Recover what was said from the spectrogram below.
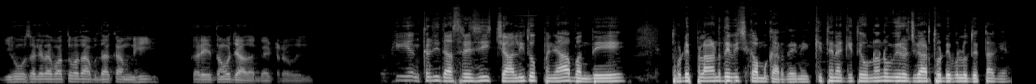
ਜੇ ਹੋ ਸਕੇ ਤਾਂ ਵੱਧ ਤੋਂ ਵੱਧ ਆਪਦਾ ਕੰਮ ਹੀ ਕਰੇ ਤਾਂ ਉਹ ਜ਼ਿਆਦਾ ਬੈਟਰ ਹੈ ਉਹਦੇ ਲਈ। ਕਿਉਂਕਿ ਅੰਕਲ ਜੀ ਦੱਸ ਰਹੇ ਸੀ 40 ਤੋਂ 50 ਬੰਦੇ ਤੁਹਾਡੇ ਪਲਾਂਟ ਦੇ ਵਿੱਚ ਕੰਮ ਕਰਦੇ ਨੇ ਕਿਤੇ ਨਾ ਕਿਤੇ ਉਹਨਾਂ ਨੂੰ ਵੀ ਰੋਜ਼ਗਾਰ ਤੁਹਾਡੇ ਵੱਲੋਂ ਦਿੱਤਾ ਗਿਆ?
